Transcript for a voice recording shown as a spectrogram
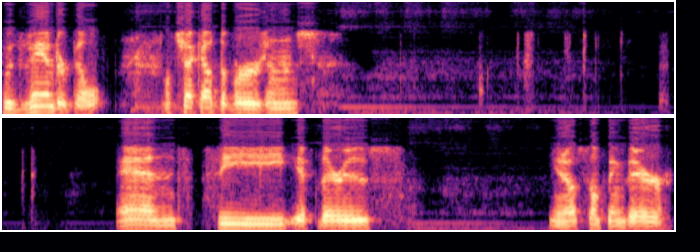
with Vanderbilt. I'll check out the versions and see if there is you know, something there.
